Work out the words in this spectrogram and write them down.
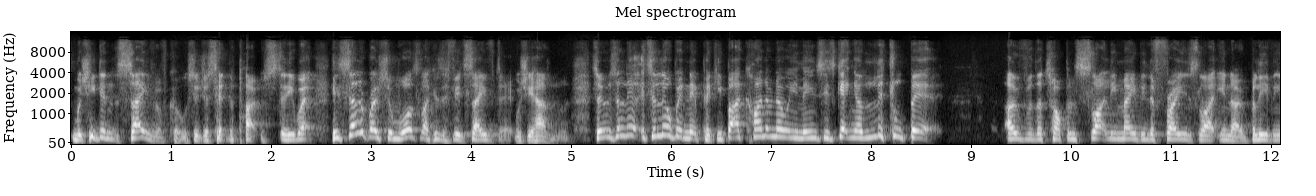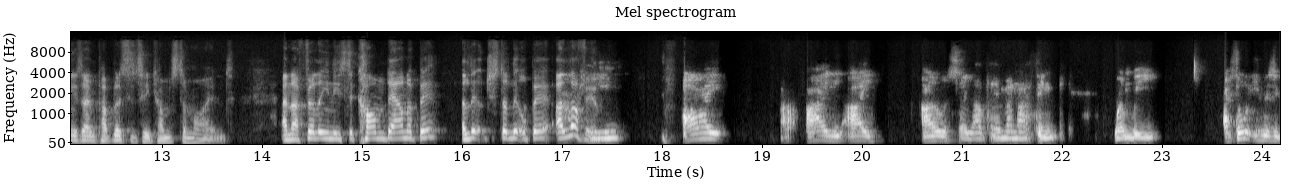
Which he didn't save, of course. It just hit the post. And he went. His celebration was like as if he'd saved it, which he hadn't. So it was a little. It's a little bit nitpicky, but I kind of know what he means. He's getting a little bit over the top and slightly maybe the phrase like you know believing his own publicity comes to mind and i feel he needs to calm down a bit a little just a little bit i love him I, I, I, I also love him, and I think when we, I thought he was a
